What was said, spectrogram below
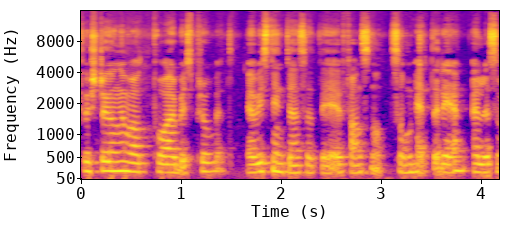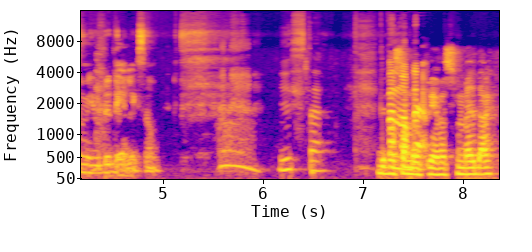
Första gången var på arbetsprovet. Jag visste inte ens att det fanns något som hette det eller som gjorde det. Liksom. Just det. Det var samma upplevelse för mig där.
